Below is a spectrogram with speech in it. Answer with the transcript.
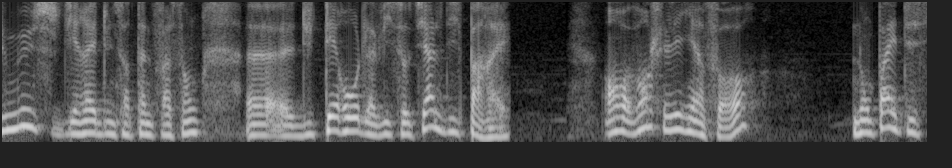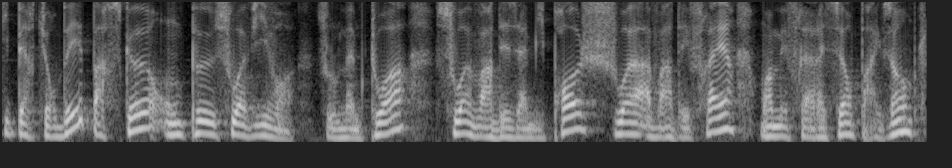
humus, je dirais d'une certaine façon, euh, du terreau de la vie sociale disparaît. En revanche, les liens forts n'ont pas été si perturbés parce que on peut soit vivre sous le même toit, soit avoir des amis proches, soit avoir des frères. Moi, mes frères et sœurs, par exemple,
